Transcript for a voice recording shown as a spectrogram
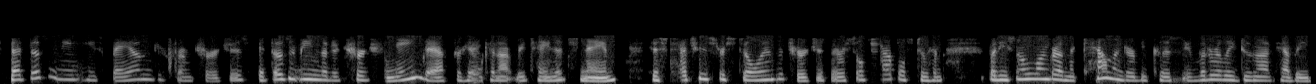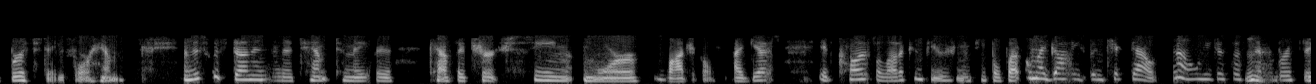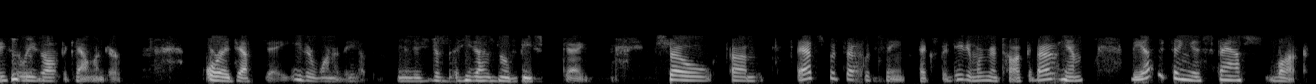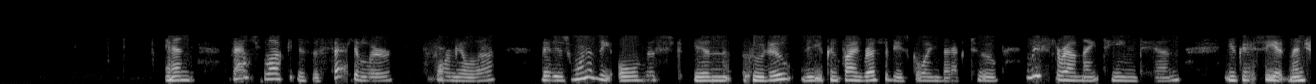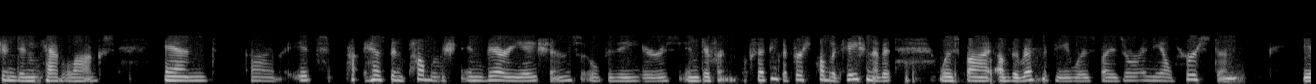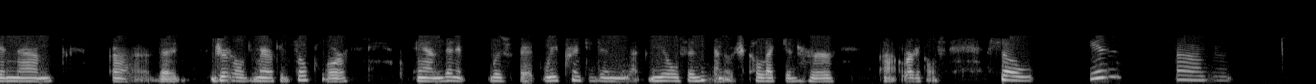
That doesn't mean he's banned from churches. It doesn't mean that a church named after him cannot retain its name. His statues are still in the churches. There are still chapels to him. But he's no longer on the calendar because they literally do not have a birthday for him. And this was done in an attempt to make the Catholic Church seem more logical. I guess it caused a lot of confusion and people thought, oh my God, he's been kicked out. No, he just doesn't have a birthday, so he's off the calendar. Or a death day, either one or the other. I mean, he's just, he has no feast day. So um, that's what's up with St. Expedite, and we're going to talk about him. The other thing is fast luck. And fast luck is a secular formula that is one of the oldest in hoodoo. You can find recipes going back to at least around 1910. You can see it mentioned in catalogs, and uh, it has been published in variations over the years in different books. I think the first publication of it was by of the recipe was by Zora Neale Hurston in um, uh, the Journal of American Folklore, and then it was reprinted in Mules and Men, which collected her uh, articles. So in um,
